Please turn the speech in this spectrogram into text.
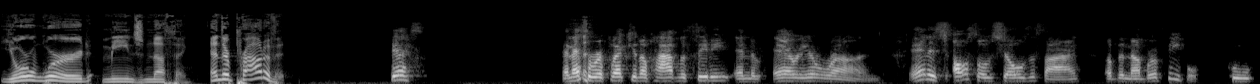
your word means nothing. And they're proud of it. Yes. And that's a reflection of how the city and the area runs. And it also shows a sign of the number of people who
